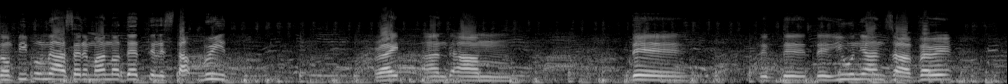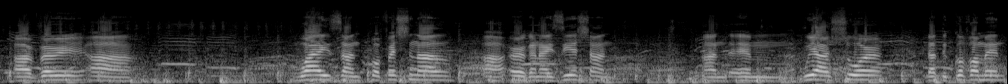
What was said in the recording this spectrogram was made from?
some people may have said the man not dead till he stop breathe. Right? And um, the, the, the, the, unions are very, are very uh, wise and professional uh, organization. And um, we are sure that the government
